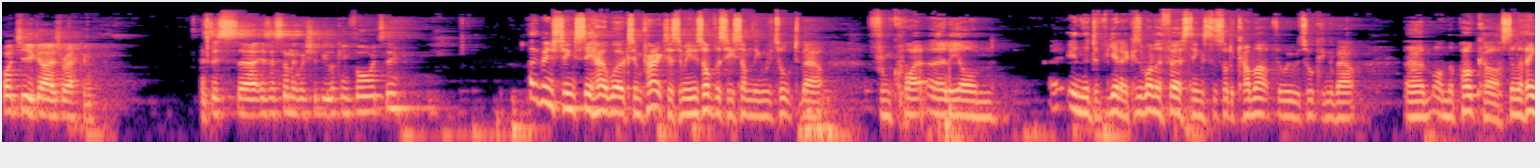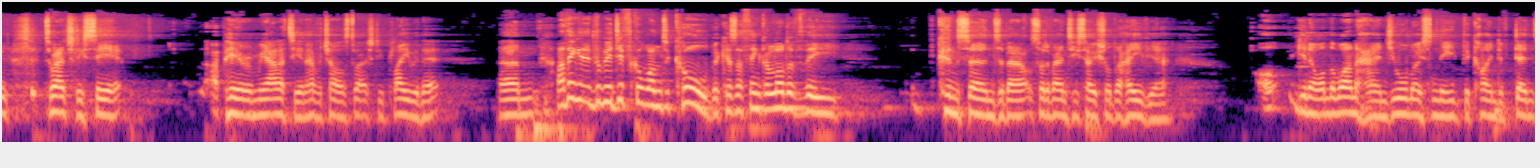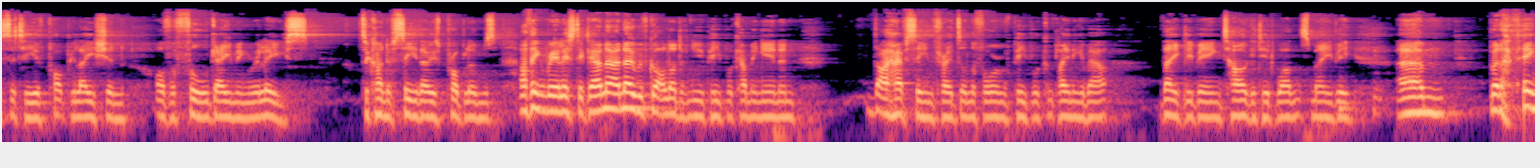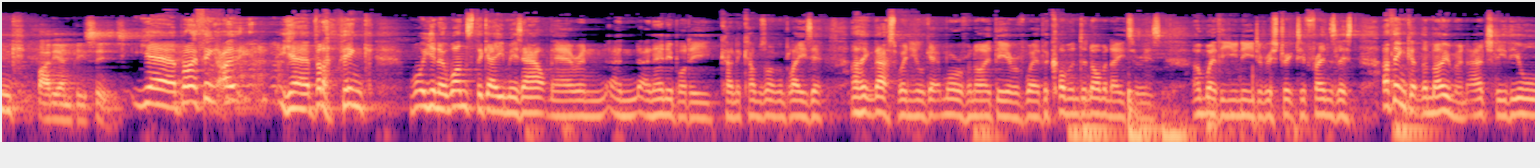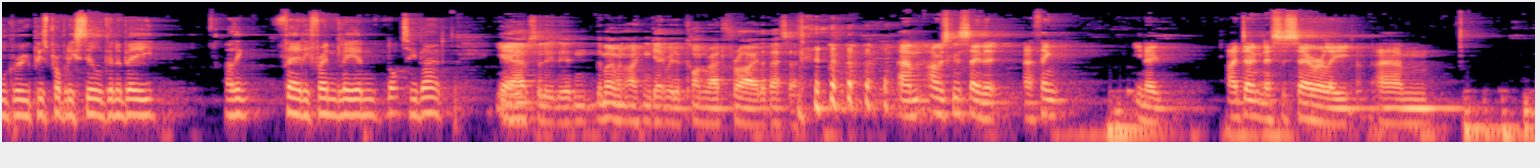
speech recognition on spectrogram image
What do you guys reckon? Is this uh, is this something we should be looking forward to? It'll be interesting to see how it works in practice. I mean, it's obviously something we've talked about from quite early on in the, you know, because one of the first things to sort of come up that we were talking about um, on the podcast. And I think to actually see it appear in reality and have a chance to actually play with it, um, I think it'll be a difficult one to call because I think a lot of the concerns about sort of antisocial behaviour you know, on the one hand, you almost need the kind of density of population of a full gaming release to kind of see those problems. I think realistically, I know, I know we've got a lot of new people coming in, and I have seen threads on the forum of people complaining about vaguely being targeted once, maybe. Um, but I think By the NPCs. yeah, but I think I yeah, but I think well, you know, once the game is out there and, and, and anybody kind of comes along and plays it, I think that's when you'll get more of an idea of where the common denominator is and whether you need a restricted friends list. I think at the moment, actually, the all group is probably still going to be, I think, fairly friendly and not too bad. Yeah, absolutely. And the moment I can get rid of Conrad Fry, the better. Um, I was going to say that I think, you know, I don't necessarily. Um,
